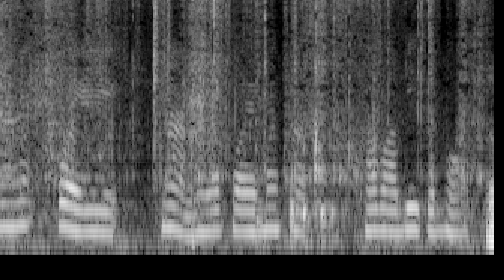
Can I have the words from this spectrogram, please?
นั่นแหละกล้วยนานแล้วคอยมาผัดข้าวบาดีกันพอเอ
